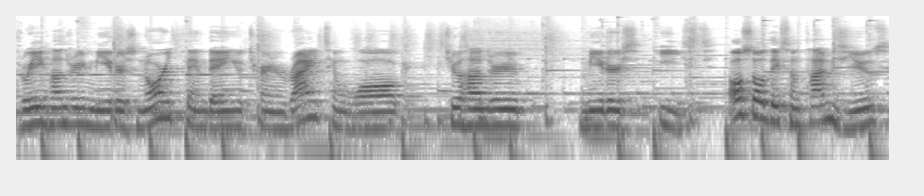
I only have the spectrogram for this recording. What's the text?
300 meters north and then you turn right and walk 200 meters east. Also, they sometimes use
